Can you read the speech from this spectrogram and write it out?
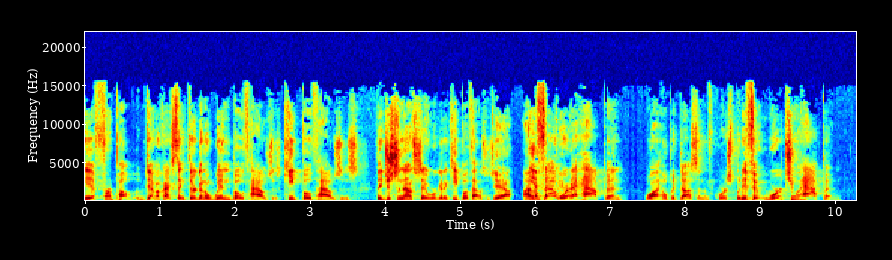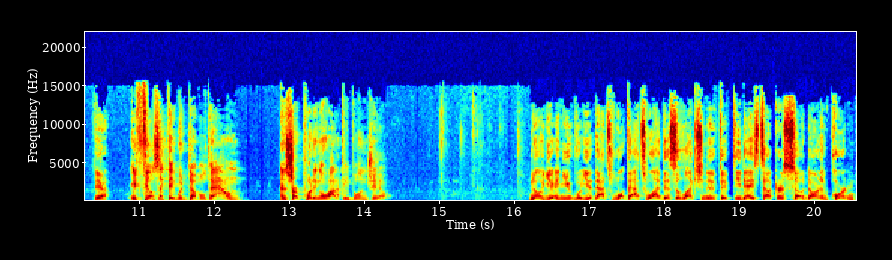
If Repub- Democrats think they're going to win both houses, keep both houses, they just announced today we're going to keep both houses. Yeah. if that were are. to happen, Well, I hope it doesn't, of course. But if it were to happen, yeah, it feels like they would double down and start putting a lot of people in jail. No, you, and you, that's what, that's why this election in 50 days, Tucker, is so darn important.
